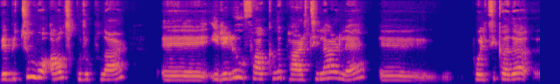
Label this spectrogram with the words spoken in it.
Ve bütün bu alt gruplar e, irili ufaklı partilerle e, politikada e,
